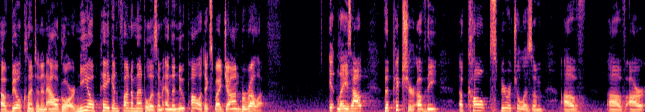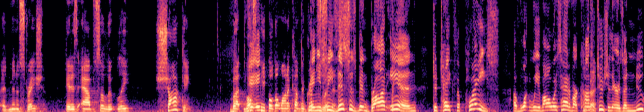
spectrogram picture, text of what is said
of Bill Clinton and Al Gore, Neo-Pagan Fundamentalism and the New Politics by John Barela. It lays out the picture of the occult spiritualism of, of our administration. It is absolutely shocking. But most And- people don't want to come to grips And you see, this has been brought in to take the place of what we've always had of our right. Constitution. There is a new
